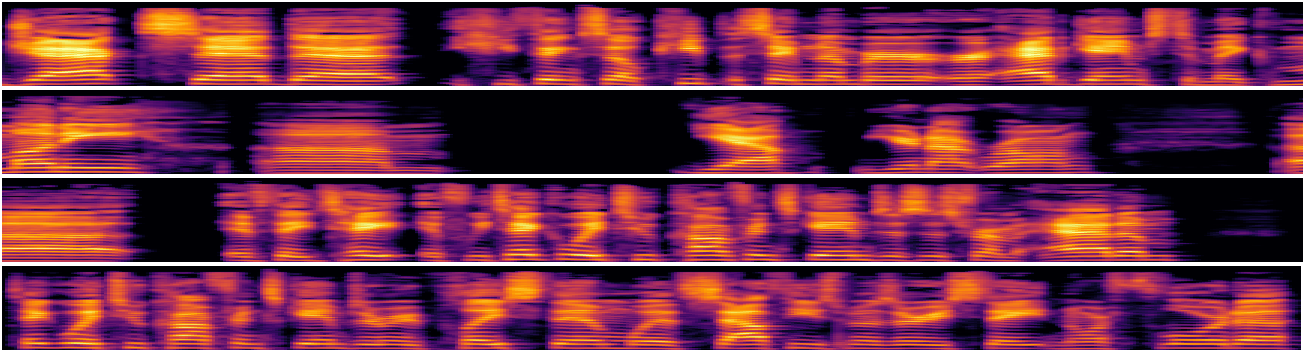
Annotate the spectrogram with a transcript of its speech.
Jack said that he thinks they'll keep the same number or add games to make money. Um, yeah, you're not wrong. Uh, if they take if we take away two conference games, this is from Adam. Take away two conference games and replace them with Southeast Missouri State, North Florida.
